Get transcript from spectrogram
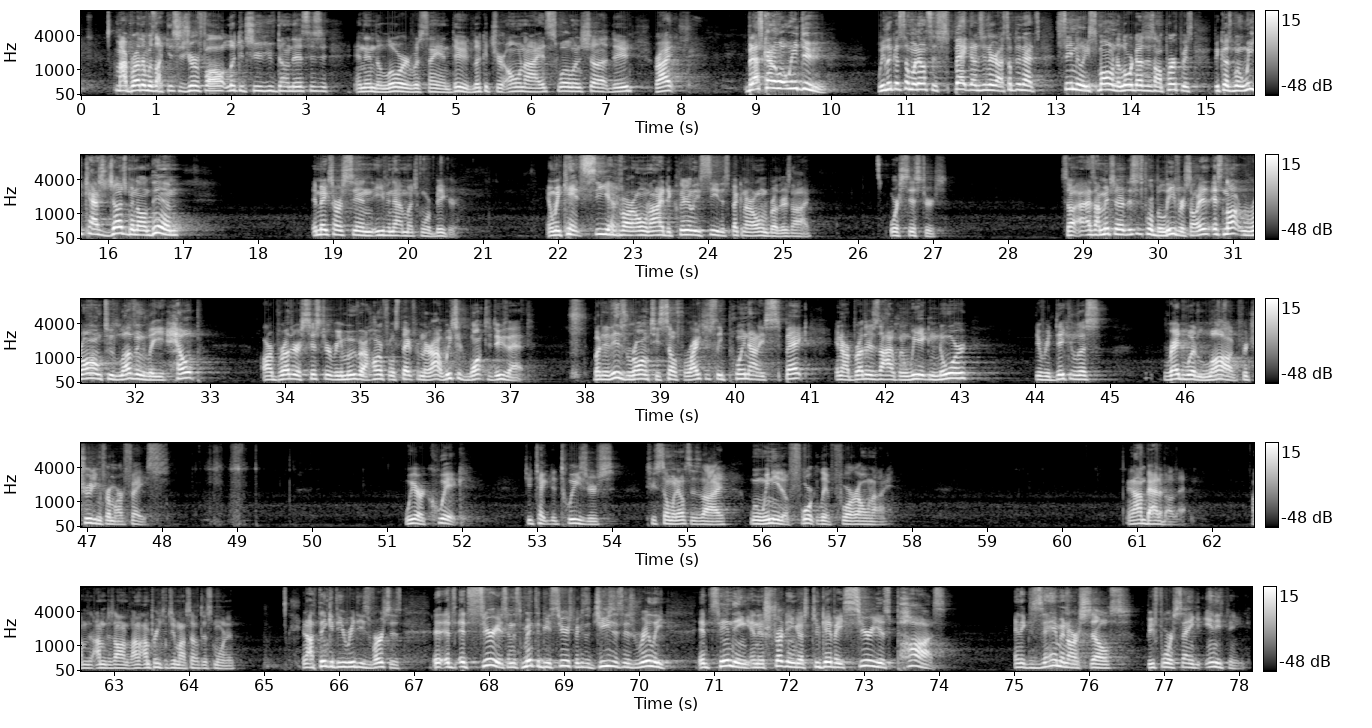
My brother was like, this is your fault. Look at you. You've done this. this and then the Lord was saying, dude, look at your own eye. It's swollen shut, dude, right? But that's kind of what we do. We look at someone else's speck that's in their eye, something that's seemingly small, and the Lord does this on purpose because when we cast judgment on them, it makes our sin even that much more bigger and we can't see out of our own eye to clearly see the speck in our own brother's eye or sister's. So, as I mentioned, this is for believers. So, it's not wrong to lovingly help our brother or sister remove a harmful speck from their eye. We should want to do that. But it is wrong to self righteously point out a speck in our brother's eye when we ignore the ridiculous redwood log protruding from our face. we are quick to take the tweezers to someone else's eye when we need a forklift for our own eye. And I'm bad about that. I'm, I'm just honest. I'm, I'm, preaching to myself this morning. And I think if you read these verses, it, it's, it's serious and it's meant to be serious because Jesus is really intending and instructing us to give a serious pause and examine ourselves before saying anything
